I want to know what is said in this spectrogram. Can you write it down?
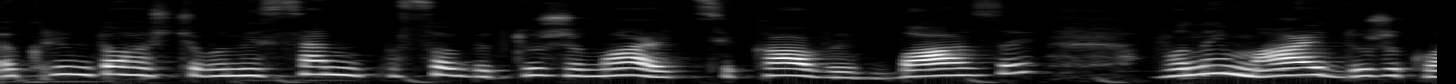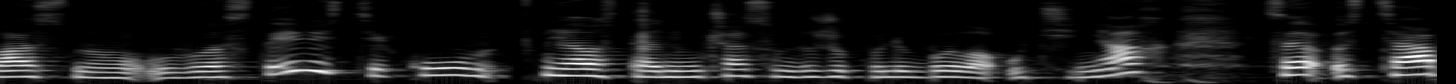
окрім того, що вони самі по собі дуже мають цікаві бази, вони мають дуже класну властивість, яку я останнім часом дуже полюбила у тінях. Це ось ця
